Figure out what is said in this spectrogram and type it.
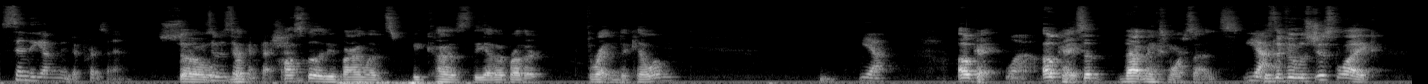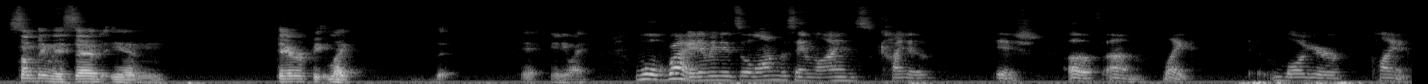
send the young man to prison. So, it was their the confession. possibility of violence because the other brother threatened to kill him? Yeah, Okay, Wow. okay, so that makes more sense. Yeah. Because if it was just like something they said in therapy, like, the, anyway. Well, right. I mean, it's along the same lines, kind of, ish, of um, like lawyer client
